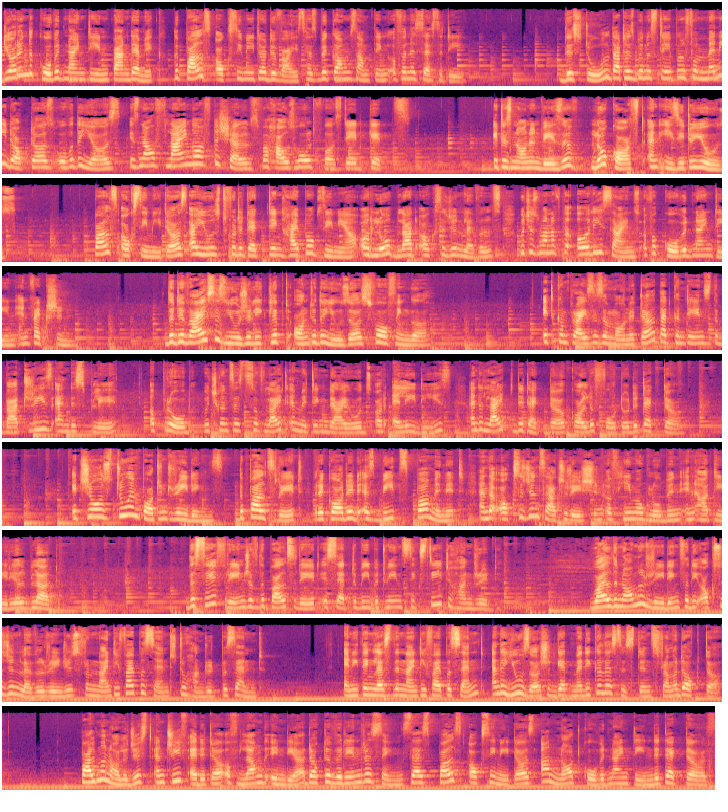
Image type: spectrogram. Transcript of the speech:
During the COVID 19 pandemic, the pulse oximeter device has become something of a necessity. This tool, that has been a staple for many doctors over the years, is now flying off the shelves for household first aid kits. It is non invasive, low cost, and easy to use. Pulse oximeters are used for detecting hypoxemia or low blood oxygen levels, which is one of the early signs of a COVID 19 infection. The device is usually clipped onto the user's forefinger. It comprises a monitor that contains the batteries and display, a probe which consists of light emitting diodes or LEDs, and a light detector called a photodetector. It shows two important readings the pulse rate, recorded as beats per minute, and the oxygen saturation of hemoglobin in arterial blood. The safe range of the pulse rate is said to be between 60 to 100, while the normal reading for the oxygen level ranges from 95% to 100%. Anything less than 95% and the user should get medical assistance from a doctor. Pulmonologist and chief editor of Lung India, Dr. Virendra Singh, says pulse oximeters are not COVID 19 detectors.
